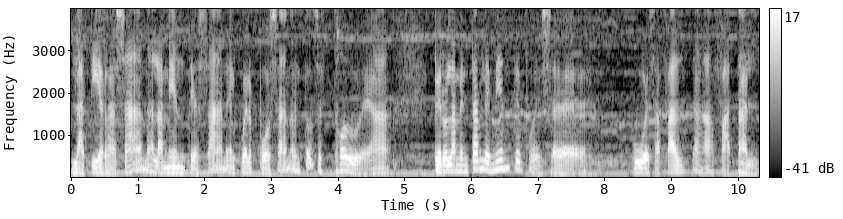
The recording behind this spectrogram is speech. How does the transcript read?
La tierra sana, la mente sana, el cuerpo sano, entonces todo, ¿verdad? Pero lamentablemente, pues eh, hubo esa falta fatal.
